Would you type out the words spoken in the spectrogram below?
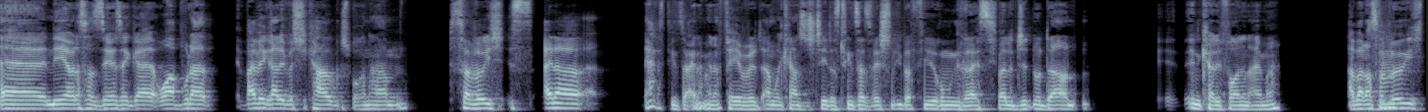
Äh, nee, aber das war sehr, sehr geil. Oh, Bruder, weil wir gerade über Chicago gesprochen haben, das war wirklich, ist einer, ja, das klingt so einer meiner favorite amerikanischen Städte. Das klingt so, als wäre ich schon über viel rumgereist. Ich war legit nur da und in Kalifornien einmal. Aber das war Mhm. wirklich,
